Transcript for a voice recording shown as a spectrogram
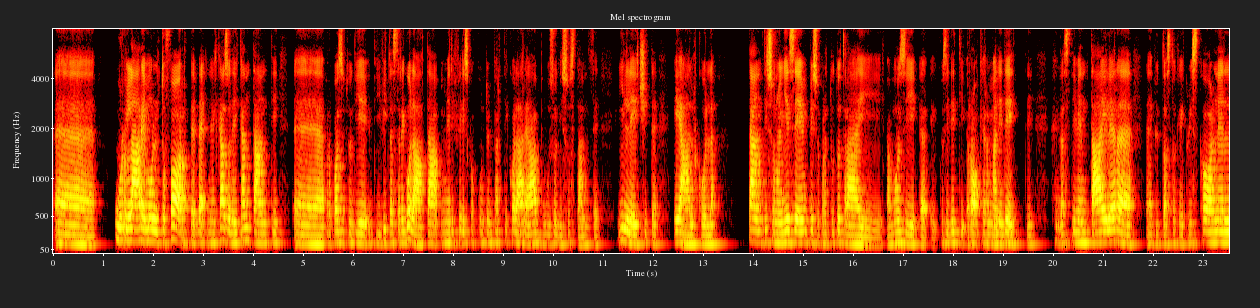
eh, urlare molto forte. Beh, nel caso dei cantanti, eh, a proposito di, di, vita sregolata, mi riferisco appunto in particolare a abuso di sostanze illecite e alcol. Tanti sono gli esempi, soprattutto tra i famosi eh, cosiddetti rocker maledetti, da Steven Tyler eh, piuttosto che Chris Cornell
